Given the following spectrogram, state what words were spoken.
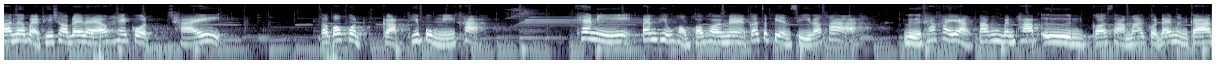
ถ้าเลือกแบบที่ชอบได้แล้วให้กดใช้ แล้วก็กดกลับที่ปุ่มนี้ค่ะ แค่นี้แป้นพิมพ์ของพ่อพ่อแม่ก็จะเปลี่ยนสีแล้วค่ะ หรือถ้าใครอยากตั้งเป็นภาพอื่น ก็สามารถกดได้เหมือนกัน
